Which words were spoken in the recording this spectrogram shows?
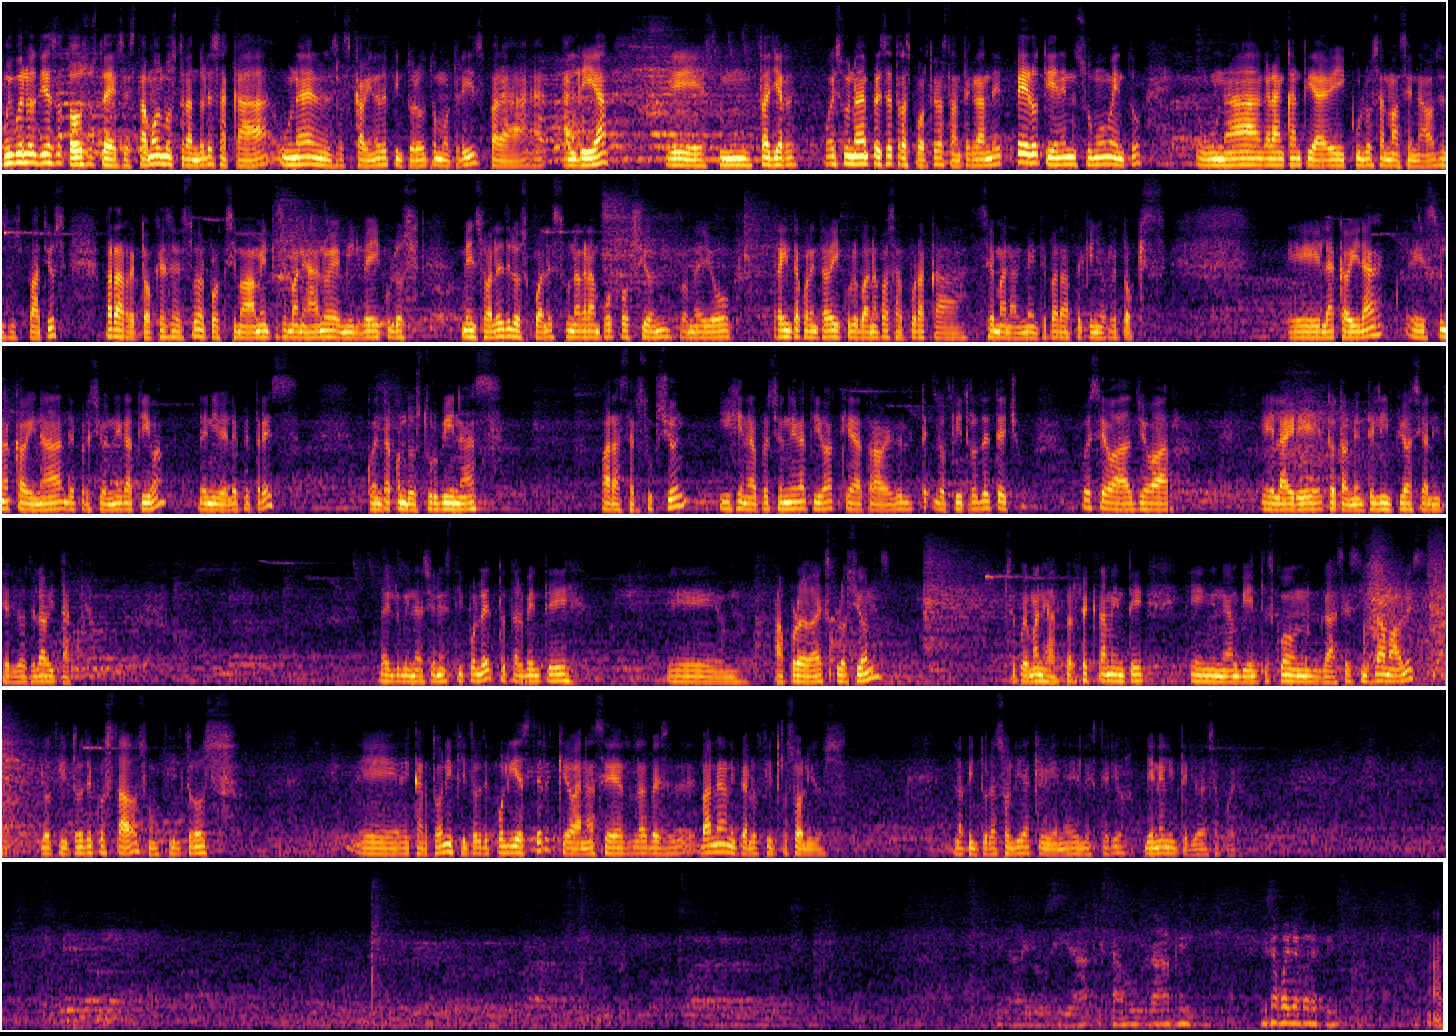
Muy buenos días a todos ustedes. Estamos mostrándoles acá una de nuestras cabinas de pintura automotriz para al día. Eh, es un taller o es una empresa de transporte bastante grande, pero tienen en su momento una gran cantidad de vehículos almacenados en sus patios para retoques. Esto aproximadamente se maneja 9.000 vehículos mensuales, de los cuales una gran proporción, promedio 30-40 vehículos van a pasar por acá semanalmente para pequeños retoques. Eh, la cabina es una cabina de presión negativa de nivel EP3, cuenta con dos turbinas para hacer succión y generar presión negativa que a través de los filtros de techo pues se va a llevar el aire totalmente limpio hacia el interior del habitáculo. La iluminación es tipo LED, totalmente eh, a prueba de explosiones. Se puede manejar perfectamente en ambientes con gases inflamables. Los filtros de costado son filtros eh, de cartón y filtros de poliéster que van a hacer las veces, van a limpiar los filtros sólidos. La pintura sólida que viene del exterior, viene del interior hacia afuera. La velocidad que está muy rápido. ¿Esa falla para qué? Ah,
